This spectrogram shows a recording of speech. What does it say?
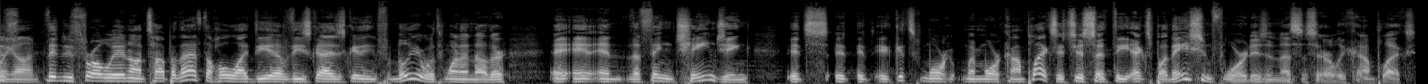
you going on. Then you throw in on top of that the whole idea of these guys getting familiar with one another, and, and, the thing changing. It's it, it, it gets more and more complex. It's just that the explanation for it isn't necessarily complex.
